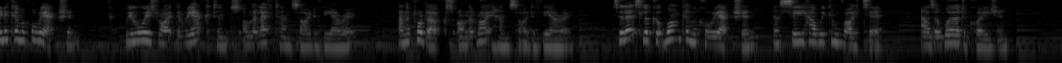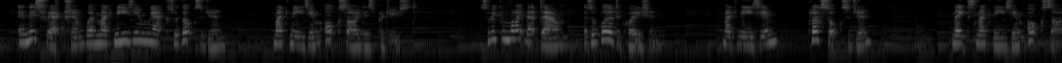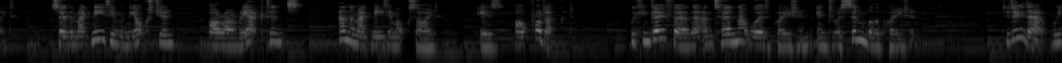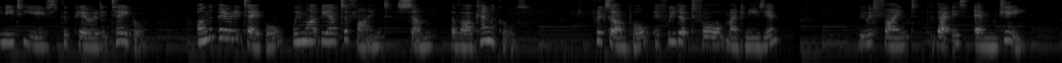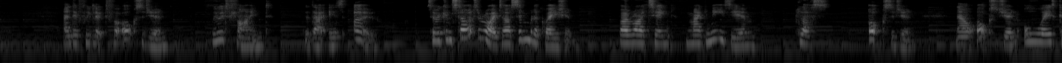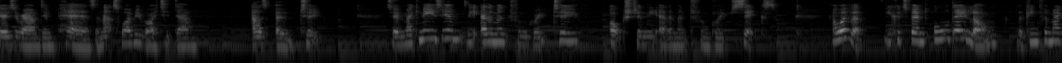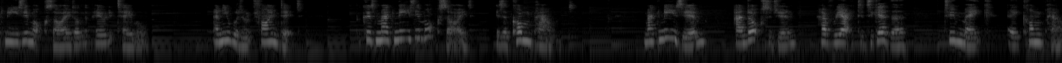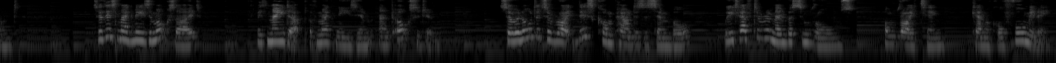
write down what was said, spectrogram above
In a chemical reaction, we always write the reactants on the left hand side of the arrow and the products on the right hand side of the arrow. So let's look at one chemical reaction and see how we can write it as a word equation. In this reaction, when magnesium reacts with oxygen, magnesium oxide is produced. So we can write that down as a word equation. Magnesium plus oxygen makes magnesium oxide. So the magnesium and the oxygen are our reactants and the magnesium oxide is our product. We can go further and turn that word equation into a symbol equation. To do that we need to use the periodic table. On the periodic table we might be able to find some of our chemicals. For example, if we looked for magnesium, we would find that that is Mg. And if we looked for oxygen, we would find that that is O. So we can start to write our symbol equation by writing magnesium plus oxygen. Now oxygen always goes around in pairs and that's why we write it down as O2. So magnesium, the element from group 2, oxygen the element from group 6. However, you could spend all day long looking for magnesium oxide on the periodic table and you wouldn't find it because magnesium oxide is a compound. Magnesium and oxygen have reacted together to make a compound. So this magnesium oxide is made up of magnesium and oxygen. So in order to write this compound as a symbol, we'd have to remember some rules on writing chemical formulae.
